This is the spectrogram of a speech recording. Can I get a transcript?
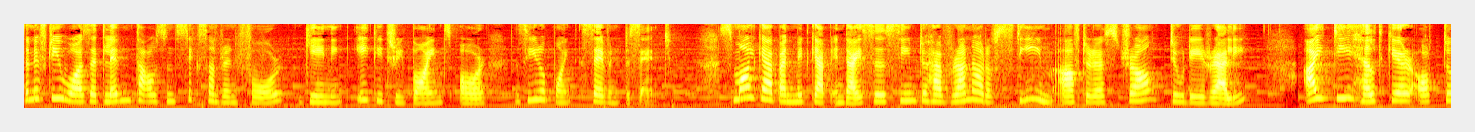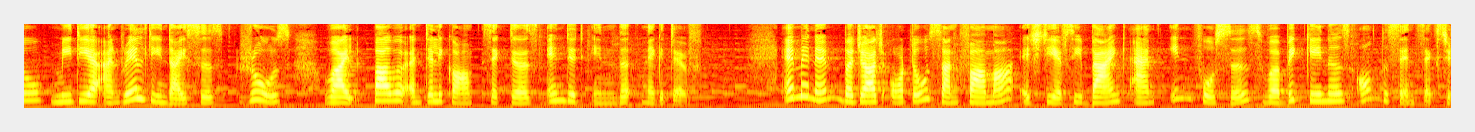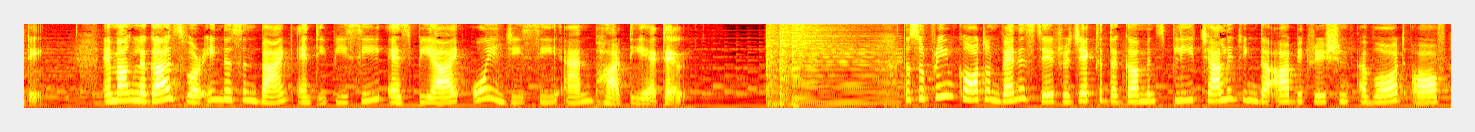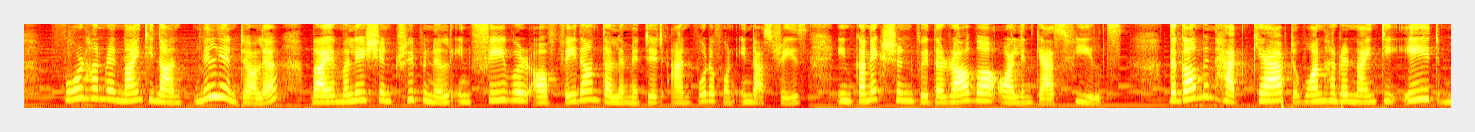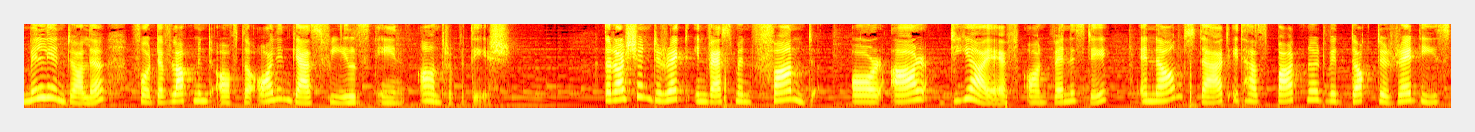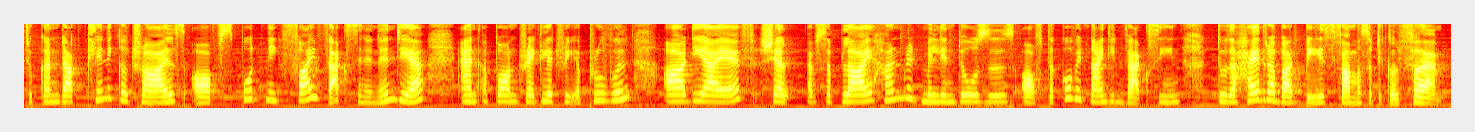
The Nifty was at 11,604, gaining 83 points or 0.7%. Small cap and mid cap indices seem to have run out of steam after a strong two day rally. IT, healthcare, auto, media, and realty indices rose while power and telecom sectors ended in the negative. M&M, Bajaj Auto, Sun Pharma, HDFC Bank, and Infosys were big gainers on the Sensex today. Among laggards were IndusInd Bank, NTPC, SBI, ONGC, and Bharti Airtel. The Supreme Court on Wednesday rejected the government's plea challenging the arbitration award of $499 million by a Malaysian tribunal in favor of Vedanta Limited and Videocon Industries in connection with the Ravva oil and gas fields. The government had capped $198 million for development of the oil and gas fields in Andhra Pradesh. The Russian Direct Investment Fund or RDIF on Wednesday announced that it has partnered with Dr. Reddy's to conduct clinical trials of Sputnik 5 vaccine in India and upon regulatory approval, RDIF shall supply 100 million doses of the COVID 19 vaccine to the Hyderabad based pharmaceutical firm.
